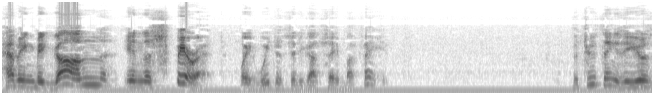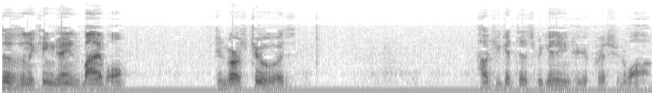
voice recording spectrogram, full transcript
Having begun in the Spirit. Wait, we just said he got saved by faith. The two things he uses in the King James Bible in verse 2 is how'd you get this beginning to your Christian walk?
